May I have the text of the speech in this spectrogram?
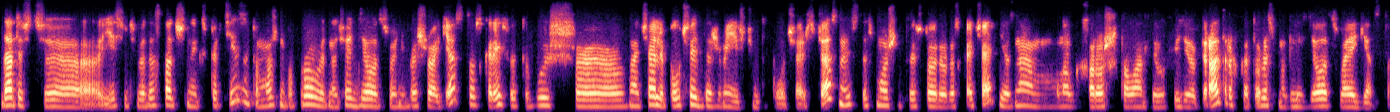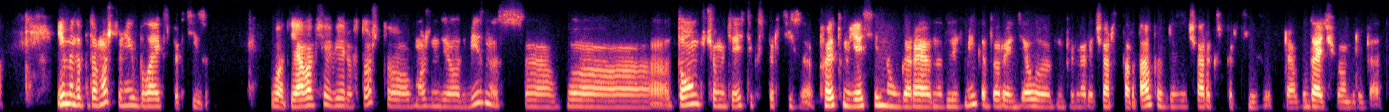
Да, то есть э, если у тебя достаточно экспертизы, то можно попробовать начать делать свое небольшое агентство. Скорее всего, ты будешь э, вначале получать даже меньше, чем ты получаешь сейчас, но если ты сможешь эту историю раскачать, я знаю много хороших, талантливых видеооператоров, которые смогли сделать свое агентство. Именно потому, что у них была экспертиза. Вот, я вообще верю в то, что можно делать бизнес э, в том, в чем у тебя есть экспертиза. Поэтому я сильно угораю над людьми, которые делают, например, HR-стартапы без HR-экспертизы. Прям удачи вам, ребят.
